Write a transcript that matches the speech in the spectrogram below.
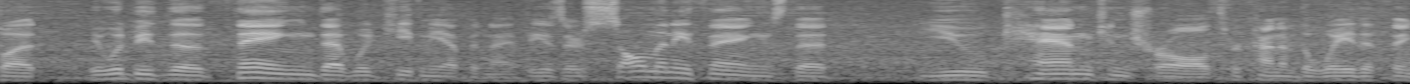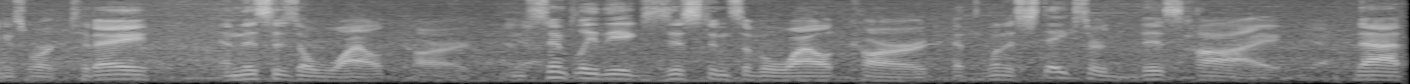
but it would be the thing that would keep me up at night because there's so many things that you can control through kind of the way that things work today, and this is a wild card. And Yeah. simply the existence of a wild card, when the stakes are this high, that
